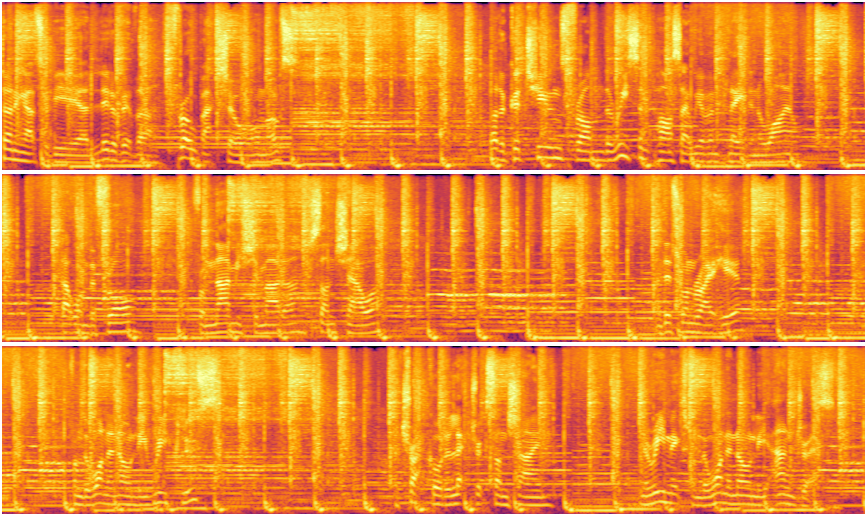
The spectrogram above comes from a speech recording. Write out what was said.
Turning out to be a little bit of a throwback show almost. A lot of good tunes from the recent past that we haven't played in a while. That one before, from Nami Shimada, Sun Shower. And this one right here, from the one and only Recluse. A track called Electric Sunshine, and a remix from the one and only Andres.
